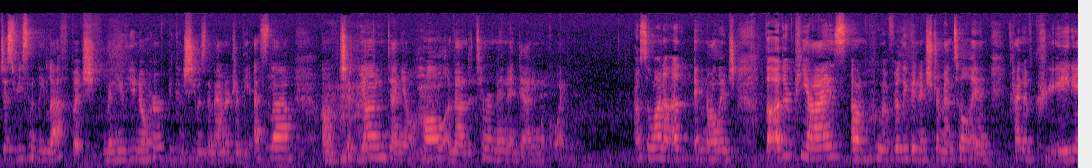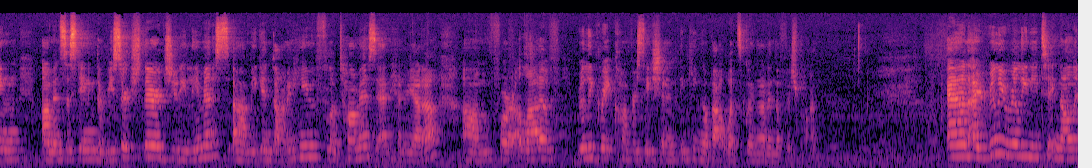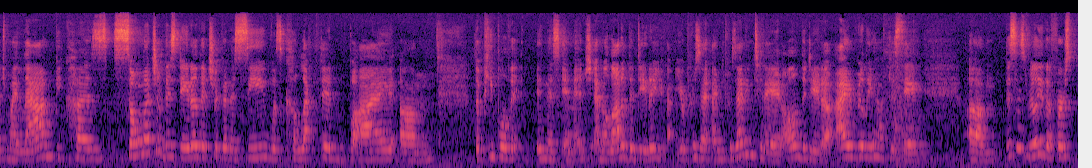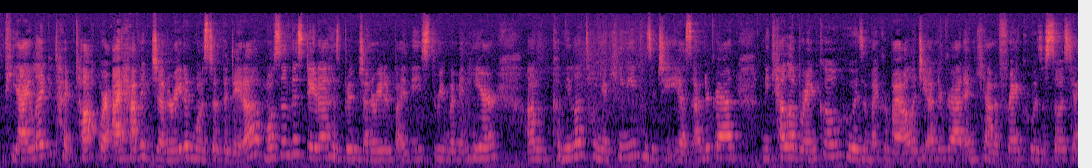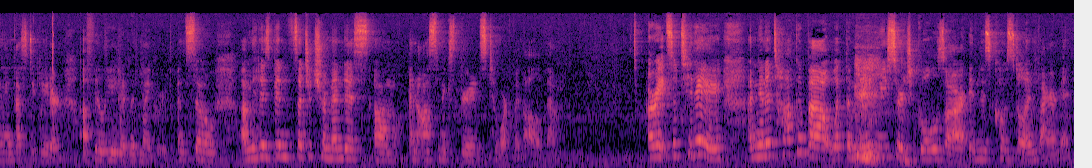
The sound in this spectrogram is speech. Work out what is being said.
just recently left, but she, many of you know her because she was the manager of the S Lab, um, Chip Young, Danielle Hall, Amanda Timmerman, and Danny McCoy. I also want to acknowledge the other PIs um, who have really been instrumental in kind of creating um, and sustaining the research there, Judy Lemus, uh, Megan Donahue, Flo Thomas, and Henrietta, um, for a lot of really great conversation and thinking about what's going on in the fish pond. And I really, really need to acknowledge my lab because so much of this data that you're going to see was collected by um, the people that in this image. And a lot of the data you're present I'm presenting today, all of the data, I really have to say, um, this is really the first PI-like type talk where I haven't generated most of the data. Most of this data has been generated by these three women here. Um, Camila Toniakini, who's a GES undergrad, Michela Branco, who is a microbiology undergrad, and Kiana Frank, who is a SOEST Young Investigator affiliated with my group. And so um, it has been such a tremendous um, and awesome experience to work with all of them. All right, so today I'm going to talk about what the main research goals are in this coastal environment.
